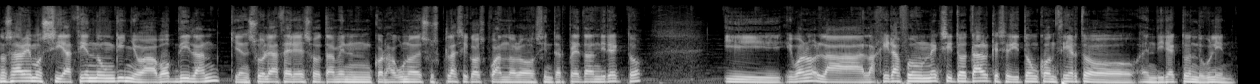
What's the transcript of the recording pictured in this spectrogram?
No sabemos si haciendo un guiño a Bob Dylan, quien suele hacer eso también con alguno de sus clásicos cuando los interpreta en directo, y, bueno, la, gira fue un éxito tal que se editó un concierto en directo en Dublín.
